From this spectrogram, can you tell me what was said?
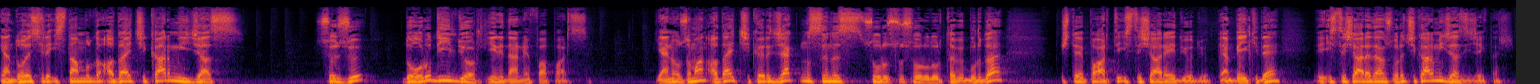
Yani dolayısıyla İstanbul'da aday çıkarmayacağız sözü doğru değil diyor yeniden Refah Partisi. Yani o zaman aday çıkaracak mısınız sorusu sorulur tabi burada. İşte parti istişare ediyor diyor. Yani belki de e, istişareden sonra çıkarmayacağız diyecekler.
